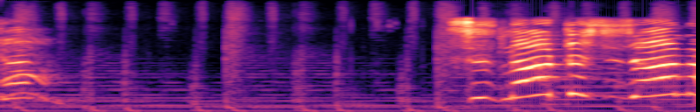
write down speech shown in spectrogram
ya. Biliyor Siz neredesiniz ana?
